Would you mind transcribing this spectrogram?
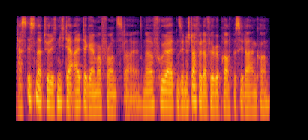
Das ist natürlich nicht der alte Game of Thrones-Style. Ne? Früher hätten sie eine Staffel dafür gebraucht, bis sie da ankommen.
